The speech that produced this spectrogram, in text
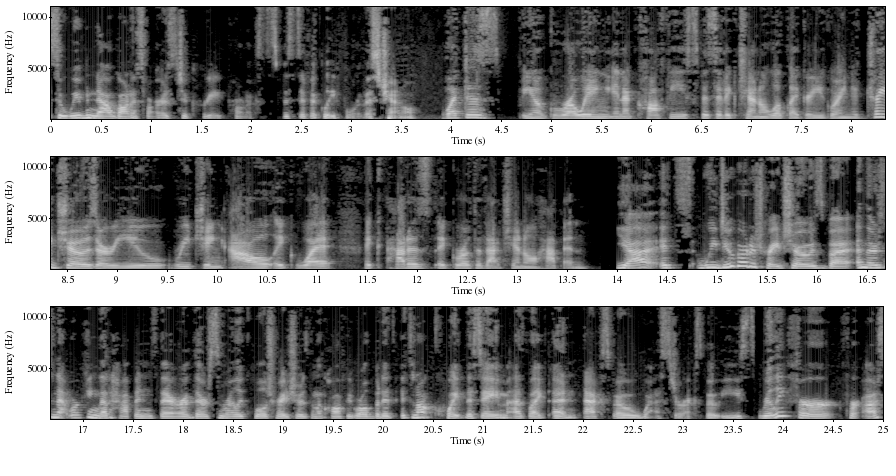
So we've now gone as far as to create products specifically for this channel. What does you know, growing in a coffee specific channel look like? Are you going to trade shows? Are you reaching out? Like what, like how does the growth of that channel happen? Yeah, it's we do go to trade shows, but and there's networking that happens there. There's some really cool trade shows in the coffee world, but it, it's not quite the same as like an Expo West or Expo East. Really, for for us,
